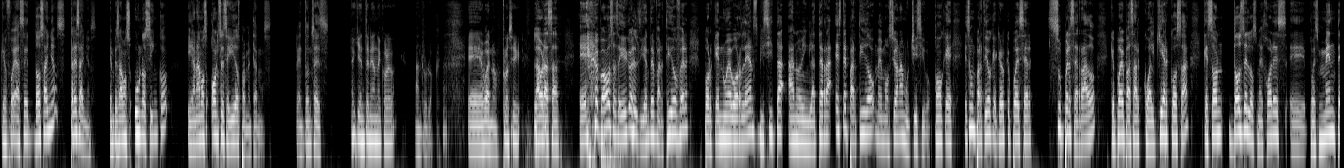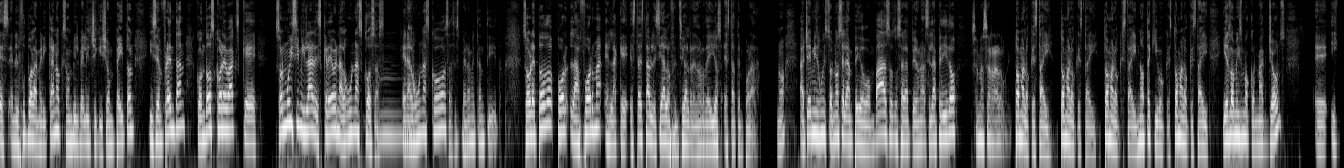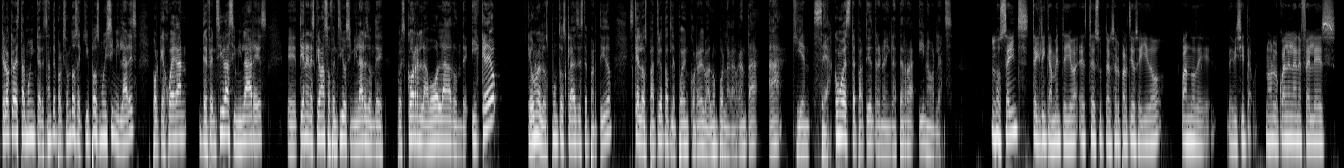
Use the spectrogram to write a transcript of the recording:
¿qué fue? Hace dos años, tres años. Empezamos 1-5 y ganamos 11 seguidos para meternos. Entonces. ¿A quién tenían de coreback? Andrew Locke. Ah. Eh, bueno. Prosigue. Laura Sad. Eh, vamos a seguir con el siguiente partido, Fer, porque Nueva Orleans visita a Nueva Inglaterra. Este partido me emociona muchísimo. Como que es un partido que creo que puede ser súper cerrado, que puede pasar cualquier cosa, que son dos de los mejores eh, pues mentes en el fútbol americano, que son Bill Belichick y Sean Payton, y se enfrentan con dos corebacks que son muy similares, creo, en algunas cosas. Mm. En algunas cosas, espérame tantito. Sobre todo por la forma en la que está establecida la ofensiva alrededor de ellos esta temporada. ¿No? A James Winston no se le han pedido bombazos, no se le ha pedido nada, se le ha pedido. Se me hace raro, güey. Toma lo que está ahí, toma lo que está ahí, toma lo que está ahí, no te equivoques, toma lo que está ahí. Y es lo mismo con Mac Jones. Eh, y creo que va a estar muy interesante porque son dos equipos muy similares, porque juegan defensivas similares, eh, tienen esquemas ofensivos similares donde pues corren la bola, donde... Y creo que uno de los puntos claves de este partido es que los Patriotas le pueden correr el balón por la garganta a quien sea. ¿Cómo ves este partido entre Nueva Inglaterra y Nueva Orleans? Los Saints técnicamente lleva este es su tercer partido seguido jugando de, de visita, güey, ¿no? Lo cual en la NFL es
